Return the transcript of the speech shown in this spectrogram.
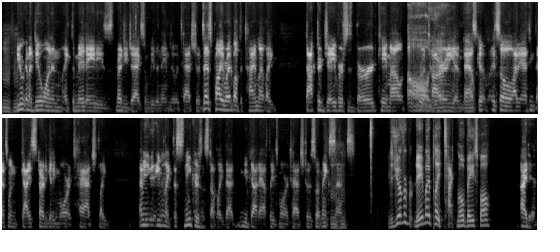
Mhm. if you were going to do one in like the mid 80s, Reggie Jackson would be the name to attach to it. That's probably right about the time that like Dr. J versus Bird came out Oh, Atari yeah, and yeah. So I mean, I think that's when guys started getting more attached. Like, I mean, even like the sneakers and stuff like that, you got athletes more attached to it. So it makes Mhm. sense. Did you ever? Did anybody play Tecmo baseball? I did.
